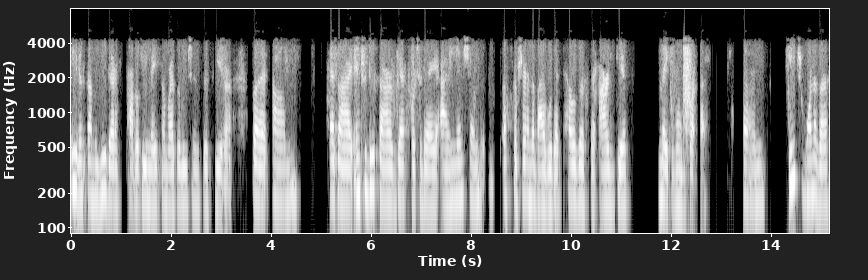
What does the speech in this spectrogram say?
even some of you that have probably made some resolutions this year. But um, as I introduced our guest for today, I mentioned a scripture in the Bible that tells us that our gifts make room for us. Um, each one of us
